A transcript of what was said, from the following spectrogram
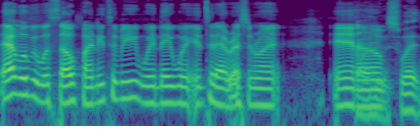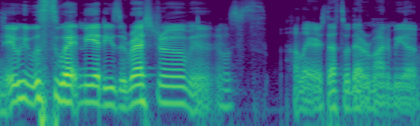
That movie was so funny to me when they went into that restaurant and Oh, he um, was sweating. it- he was sweating. He had to use the restroom, and it was hilarious. That's what that reminded me of.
